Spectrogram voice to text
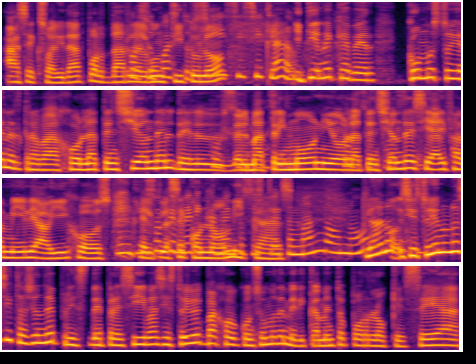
asexualidad por darle algún título. Sí, sí, sí, claro. Y tiene que ver cómo estoy en el trabajo, la atención del, del, matrimonio, la atención de si hay familia o hijos, el, las económicas. Estoy tomando, ¿no? Claro, si estoy en una situación depresiva, si estoy bajo consumo de medicamento por lo que sea,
